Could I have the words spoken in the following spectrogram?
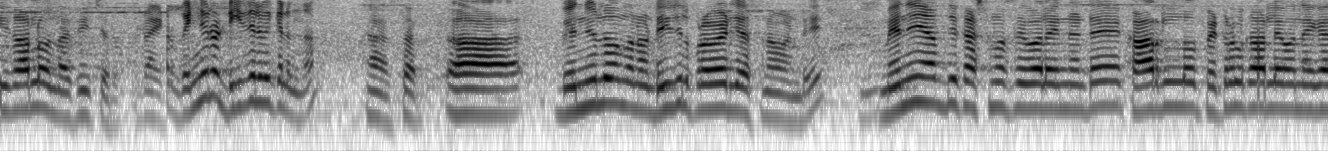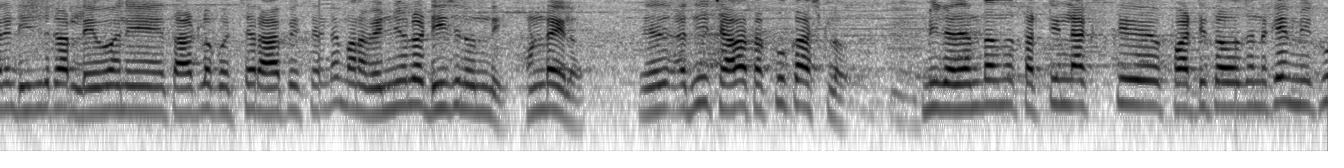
ఈ కార్లో ఉంది ఆ ఫీచర్. రైట్ వెన్యూలో డీజిల్ వెహికల్ ఉందా? సార్ వెన్యూలో మనం డీజిల్ ప్రొవైడ్ చేస్తున్నామండి. మెనీ ఆఫ్ ది కస్టమర్స్ ఇవాళ ఏంటంటే కార్లలో పెట్రోల్ కార్లు ఏమన్నాయి కానీ డీజిల్ కార్లు లేవు అనే థాట్లోకి వచ్చారు ఆఫీస్ అంటే మన వెన్యూలో డీజిల్ ఉంది హుండైలో అది చాలా తక్కువ కాస్ట్లో. మీకు అది ఎంత ఉందో థర్టీన్ ల్యాక్స్కి ఫార్టీ థౌజండ్కే మీకు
